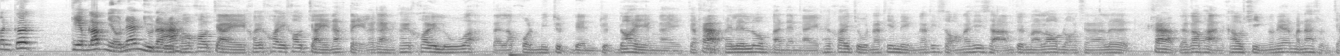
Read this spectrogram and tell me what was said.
มันก็ เกมรับเหนียวแน่นอยู่นะคือเขาเข้าใจค่อย ๆ เข้าใจนักเตะแล้วกัน ค่อย ๆ รู้ว่าแต่ละคนมีจุดเด่นจุดด้อยยังไง จะปรับครับให้เล่นร่วมกันยังไง ค่อยๆจูนนัดที่หนึ่งนัดที่สองนัดที่สามจนมารอบรองชนะเลิศครับแล้วก็ผ่านเข้าชิงตรงเนี้ยมันน่าสนใจ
